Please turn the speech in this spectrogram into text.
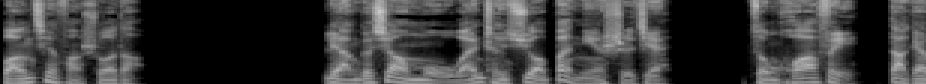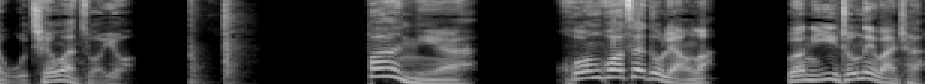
王建芳说道：“两个项目完成需要半年时间，总花费大概五千万左右。”半年，黄瓜菜都凉了。我要你一周内完成。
